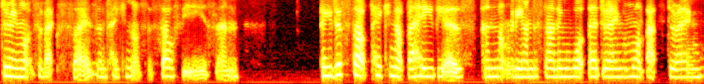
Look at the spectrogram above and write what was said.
doing lots of exercise and taking lots of selfies and you just start picking up behaviors and not really understanding what they're doing and what that's doing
